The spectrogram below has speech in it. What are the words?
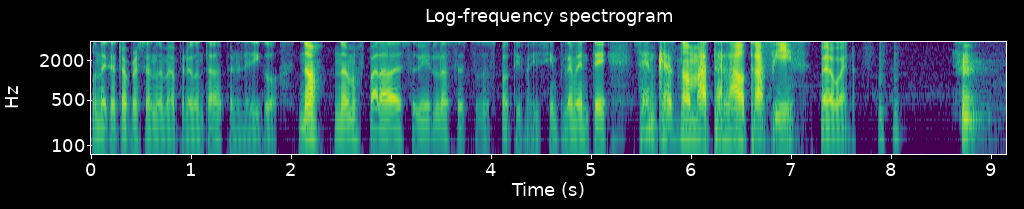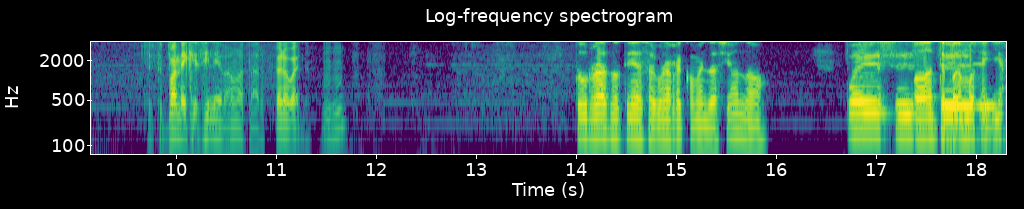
Una que otra persona me ha preguntado, pero le digo, no, no hemos parado de subirlos estos a Spotify. Simplemente Zencast no mata la otra feed. Pero bueno. Se supone que sí le va a matar, pero bueno. ujú. ¿Tú, Raz, no tienes alguna recomendación o, Pues o dónde te este, podemos seguir?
